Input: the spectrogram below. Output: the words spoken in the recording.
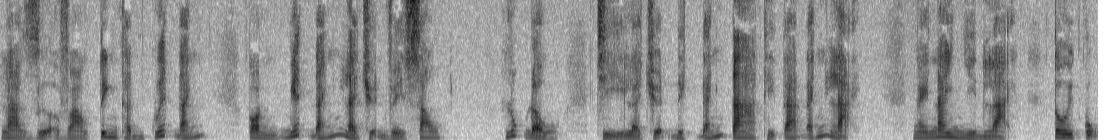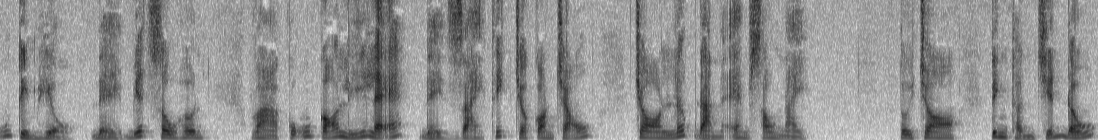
là dựa vào tinh thần quyết đánh, còn biết đánh là chuyện về sau. Lúc đầu chỉ là chuyện địch đánh ta thì ta đánh lại. Ngày nay nhìn lại, tôi cũng tìm hiểu để biết sâu hơn và cũng có lý lẽ để giải thích cho con cháu, cho lớp đàn em sau này. Tôi cho tinh thần chiến đấu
